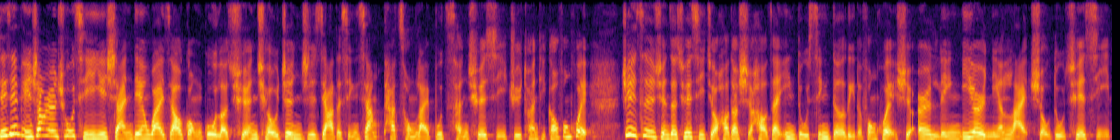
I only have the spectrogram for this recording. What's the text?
习近平上任初期以闪电外交巩固了全球政治家的形象，他从来不曾缺席 G20 高峰会。这次选择缺席九号到十号在印度新德里的峰会，是二零一二年来首度缺席。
